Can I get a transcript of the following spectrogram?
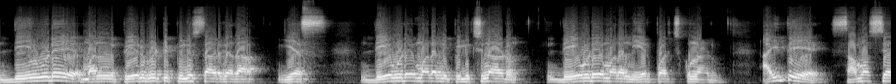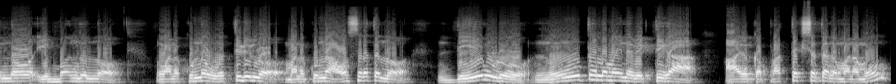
దేవుడే మనల్ని పేరు పెట్టి పిలుస్తాడు కదా? ఎస్ దేవుడే మనల్ని పిలిచినాడు. దేవుడే మనల్ని ఏర్పరచుకున్నాడు. అయితే సమస్యల్లో ఇబ్బందుల్లో మనకున్న ఒత్తిడిలో మనకున్న అవసరతలో దేవుడు నూతనమైన వ్యక్తిగా ఆ యొక్క ప్రత్యక్షతను మనము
